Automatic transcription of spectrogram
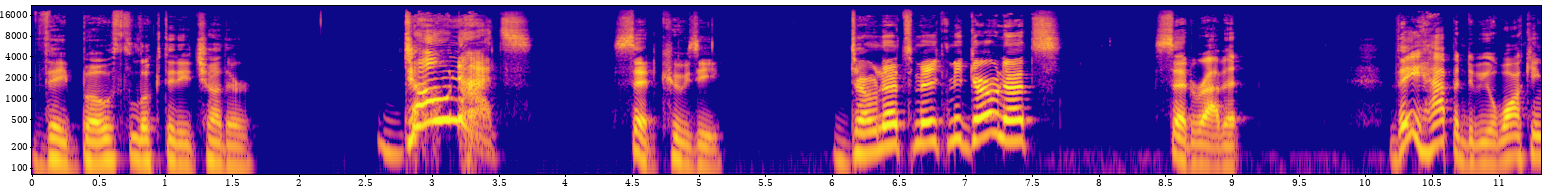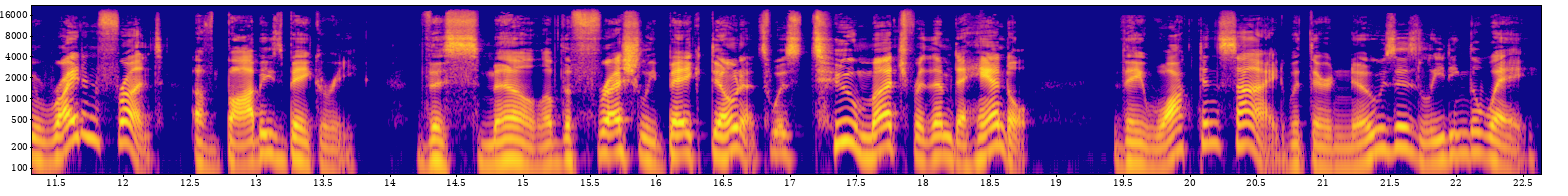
They both looked at each other. Donuts, said Koozy. Donuts make me go nuts, said Rabbit. They happened to be walking right in front of Bobby's Bakery. The smell of the freshly baked donuts was too much for them to handle. They walked inside with their noses leading the way.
